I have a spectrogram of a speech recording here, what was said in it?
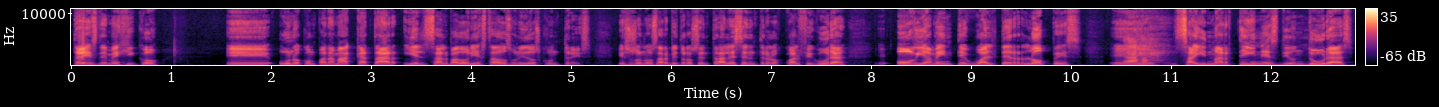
tres de México, eh, uno con Panamá, Qatar y El Salvador y Estados Unidos con tres. Esos son los árbitros centrales, entre los cuales figuran eh, obviamente Walter López, eh, Said Martínez de Honduras.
